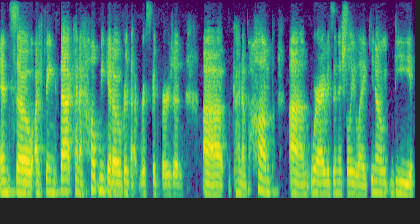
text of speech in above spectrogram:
And so I think that kind of helped me get over that risk aversion uh, kind of hump um, where I was initially like, you know, the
